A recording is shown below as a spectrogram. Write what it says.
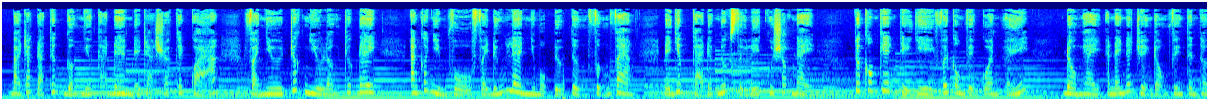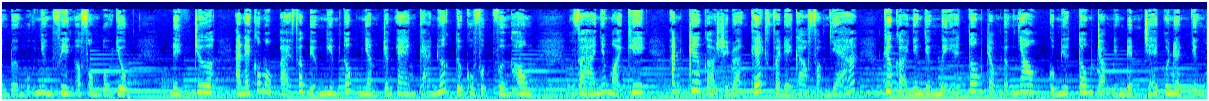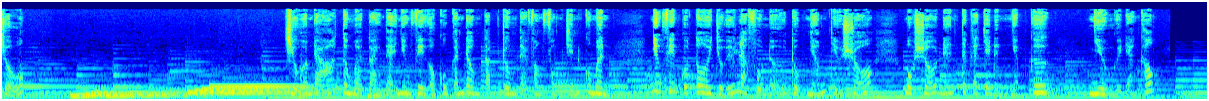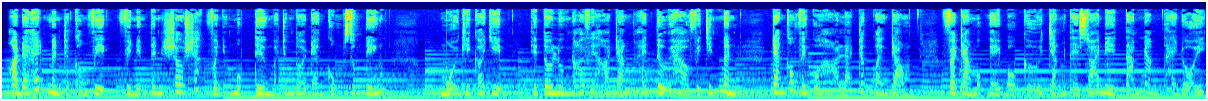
Bà chắc đã thức gần như cả đêm để rà soát kết quả và như rất nhiều lần trước đây, anh có nhiệm vụ phải đứng lên như một biểu tượng vững vàng để giúp cả đất nước xử lý cú sốc này. Tôi không ghen tị gì với công việc của anh ấy. Đầu ngày anh ấy nói chuyện động viên tinh thần đội ngũ nhân viên ở phòng bầu dục. Đến trưa, anh ấy có một bài phát biểu nghiêm túc nhằm trấn an cả nước từ khu vực vườn hồng. Và như mọi khi, anh kêu gọi sự đoàn kết và đề cao phẩm giá, kêu gọi nhân dân Mỹ hãy tôn trọng lẫn nhau cũng như tôn trọng những định chế của nền dân chủ. Chiều hôm đó, tôi mời toàn thể nhân viên ở khu cánh đông tập trung tại văn phòng chính của mình. Nhân viên của tôi chủ yếu là phụ nữ thuộc nhóm thiểu số, một số đến từ các gia đình nhập cư. Nhiều người đang khóc. Họ đã hết mình cho công việc vì niềm tin sâu sắc vào những mục tiêu mà chúng tôi đang cùng xúc tiến. Mỗi khi có dịp thì tôi luôn nói với họ rằng hãy tự hào về chính mình, rằng công việc của họ là rất quan trọng và rằng một ngày bầu cử chẳng thể xóa đi 8 năm thay đổi.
